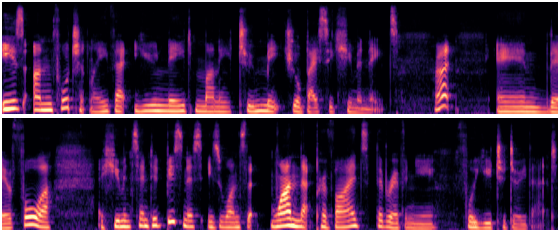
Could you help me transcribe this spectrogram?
is unfortunately that you need money to meet your basic human needs, right? and therefore a human-centered business is ones that one that provides the revenue for you to do that.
